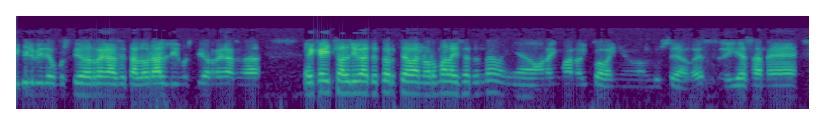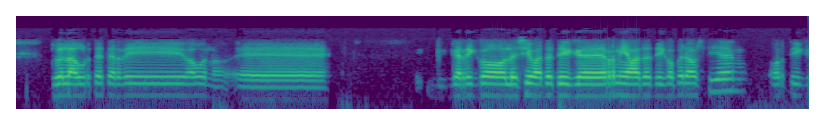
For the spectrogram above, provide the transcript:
ibilbide guzti horregaz eta loraldi guzti horregaz, ba, ekaitzaldi bat etortzea ba, normala izaten da, baina orain guan oikoa baino luzea, ez? Egia esan, e, duela urte terdi, ba, bueno, e, gerriko lesio batetik, hernia batetik opera hostien, hortik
